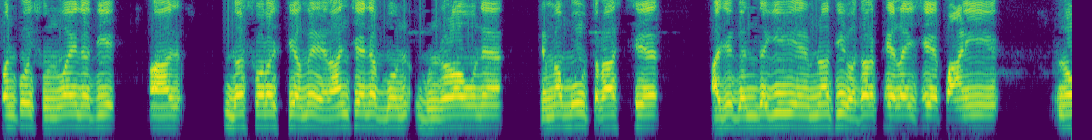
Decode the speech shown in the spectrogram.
પણ કોઈ સુનવાઈ નથી. આ દસ વર્ષથી અમે હેરાન છે અને ગુંડળાઓને એમાં બહુ ત્રાસ છે. આજે ગંદકી એમનાથી વધારે ફેલાય છે, પાણીનો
